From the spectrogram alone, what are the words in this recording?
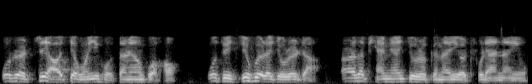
我说只要结婚以后咱俩过好，我最忌讳的就是这。而他偏偏就是跟他一个初恋男友。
